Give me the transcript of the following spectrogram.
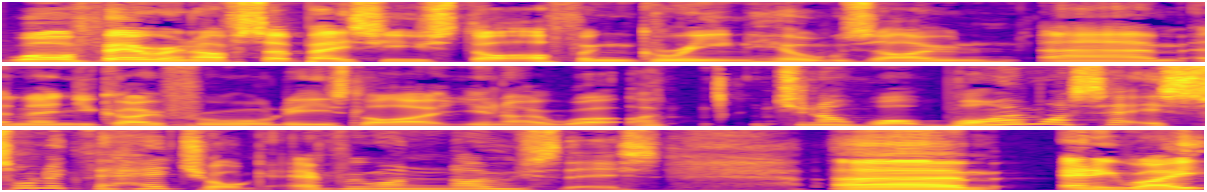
Well, fair enough. So basically, you start off in Green Hill Zone, um, and then you go through all these like, you know, what? uh, Do you know what? Why am I saying it's Sonic the Hedgehog? Everyone knows this. Um, anyway,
